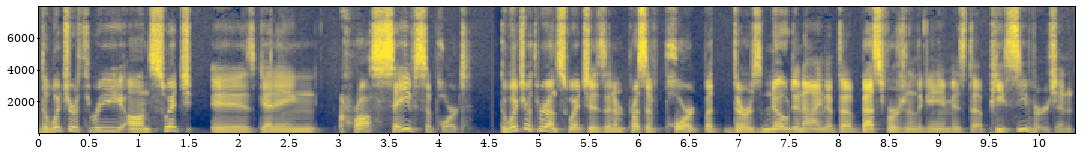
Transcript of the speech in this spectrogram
The Witcher 3 on Switch is getting cross save support. The Witcher 3 on Switch is an impressive port, but there's no denying that the best version of the game is the PC version.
